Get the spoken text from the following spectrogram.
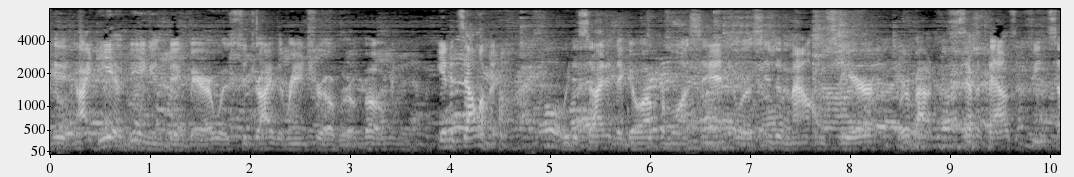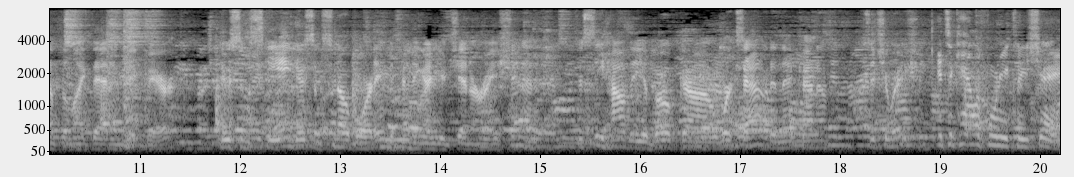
the idea of being in Big Bear was to drive the Range Rover a Evoque in its element. We decided to go up from Los Angeles into the mountains here. We're about 7,000 feet, something like that in Big Bear. Do some skiing, do some snowboarding, depending on your generation, and to see how the Evoque uh, works out in that kind of situation. It's a California cliche.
